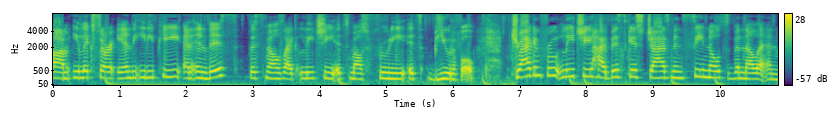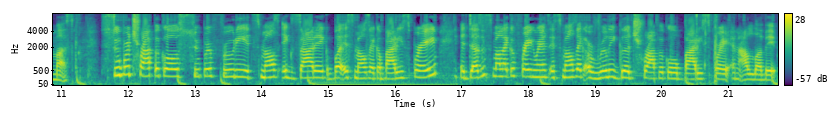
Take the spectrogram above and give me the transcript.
um, elixir and the edp and in this this smells like lychee. It smells fruity. It's beautiful. Dragon fruit, lychee, hibiscus, jasmine, sea notes, vanilla, and musk. Super tropical, super fruity. It smells exotic, but it smells like a body spray. It doesn't smell like a fragrance. It smells like a really good tropical body spray, and I love it.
